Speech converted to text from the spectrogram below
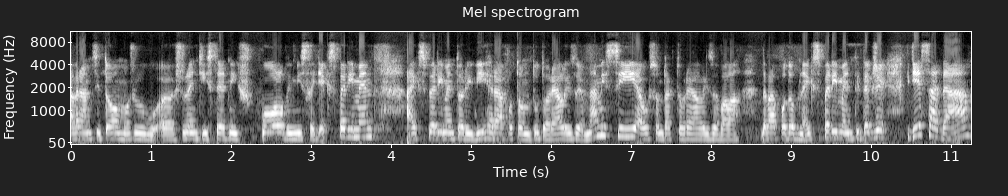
a v rámci toho môžu e, študenti stredných škôl vymyslieť experiment a experiment, ktorý vyhrá, potom túto realizujem na misii a už som takto realizoval realizovala dva podobné experimenty. Takže kde sa dá,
